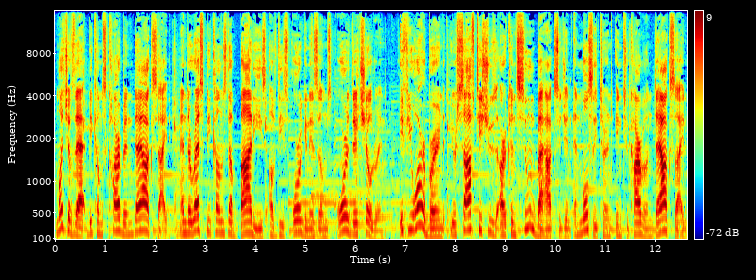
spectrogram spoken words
Much of that becomes carbon dioxide, and the rest becomes the bodies of these organisms or their children. If you are burned, your soft tissues are consumed by oxygen and mostly turned into carbon dioxide,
